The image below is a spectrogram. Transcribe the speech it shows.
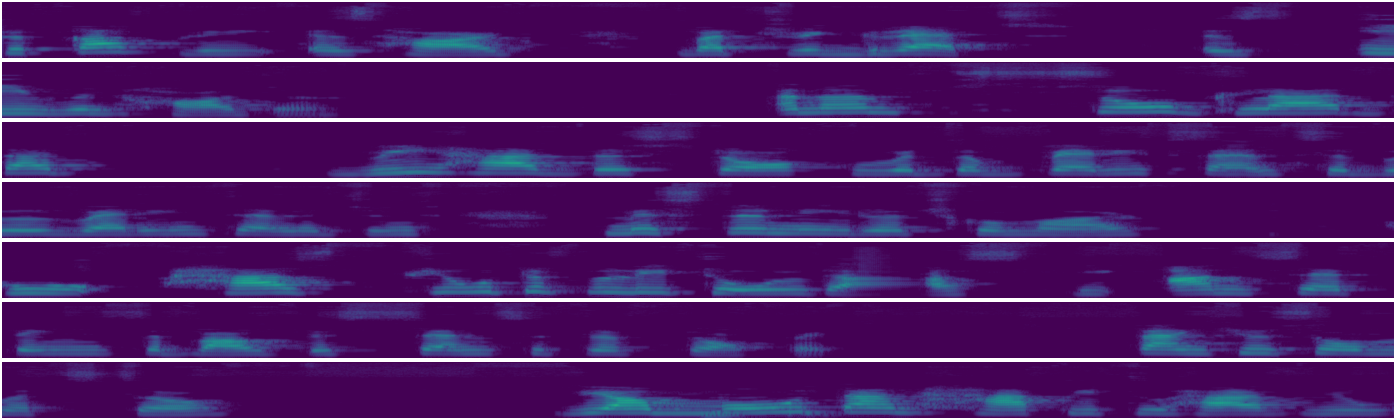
recovery is hard, but regret is even harder. And I'm so glad that we had this talk with a very sensible, very intelligent Mr. Neeraj Kumar, who has beautifully told us the unsaid things about this sensitive topic. Thank you so much, sir. We are more than happy to have you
